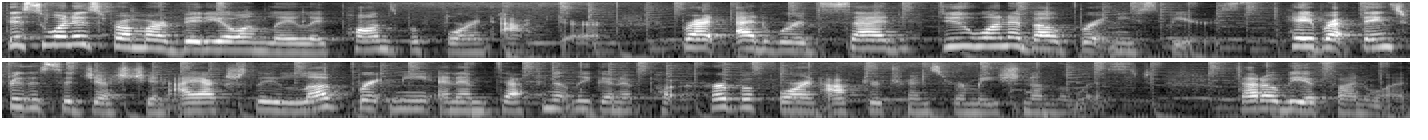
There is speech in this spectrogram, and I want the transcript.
This one is from our video on Lele Pons before and after. Brett Edwards said, do one about Britney Spears. Hey Brett, thanks for the suggestion. I actually love Britney and I'm definitely gonna put her before and after transformation on the list. That'll be a fun one.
